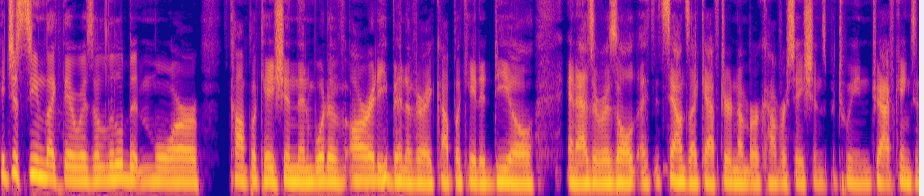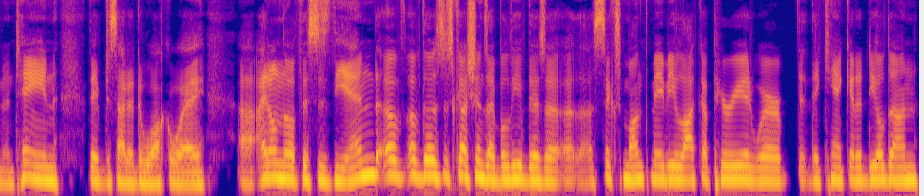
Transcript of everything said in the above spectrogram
It just seemed like there was a little bit more complication than would have already been a very complicated deal. And as a result, it sounds like after a number of conversations between DraftKings and Entain, they've decided to walk away. Uh, I don't know if this is the end of, of those discussions. I believe there's a, a six month maybe lockup period where they can't get a deal done.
